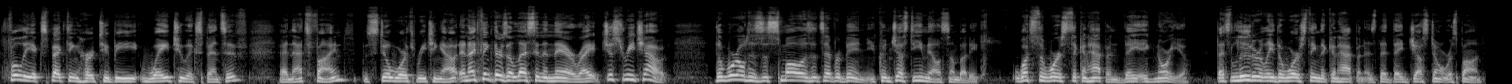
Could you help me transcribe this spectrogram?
fully expecting her to be way too expensive, and that's fine. It's still worth reaching out. And I think there's a lesson in there, right? Just reach out. The world is as small as it's ever been. You can just email somebody. What's the worst that can happen? They ignore you. That's literally the worst thing that can happen is that they just don't respond.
